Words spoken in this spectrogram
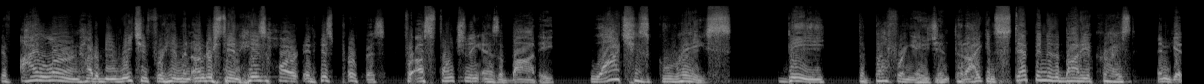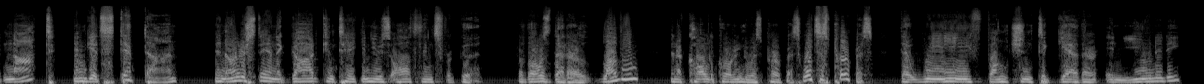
If I learn how to be reaching for him and understand his heart and his purpose for us functioning as a body, watch his grace be the buffering agent that I can step into the body of Christ and get knocked and get stepped on and understand that God can take and use all things for good for those that are him and are called according to his purpose. What's his purpose? That we function together in unity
